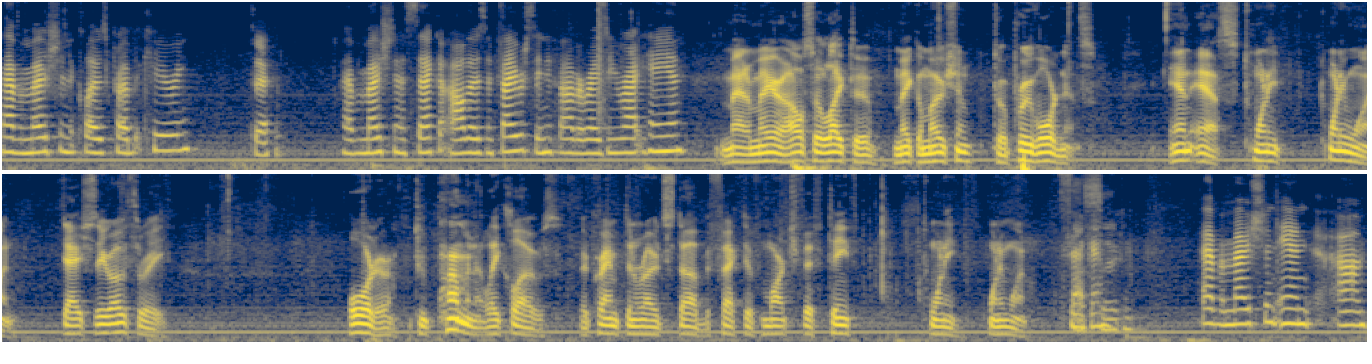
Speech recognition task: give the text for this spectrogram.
Have a motion to close public hearing. Second. Have a motion and a second. All those in favor signify by raising your right hand. Madam Mayor, I also like to make a motion to approve ordinance NS 2021-03, order to permanently close the Crampton Road stub effective March 15th, 2021. Second. Have a motion, and um,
